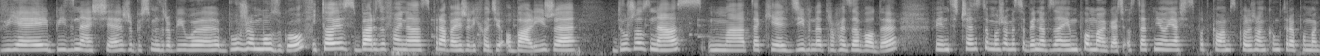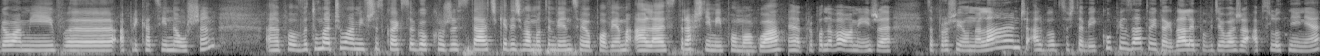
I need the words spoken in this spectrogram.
w jej biznesie, żebyśmy zrobiły burzę mózgów. I to jest bardzo fajna sprawa, jeżeli chodzi o Bali, że dużo z nas ma takie dziwne trochę zawody, więc często możemy sobie nawzajem pomagać. Ostatnio ja się spotkałam z koleżanką, która pomagała mi w aplikacji Notion. E, Wytłumaczyła mi wszystko, jak z tego korzystać. Kiedyś Wam o tym więcej opowiem, ale strasznie mi pomogła. E, Proponowałam jej, że zaproszę ją na lunch albo coś tam jej kupię za to i tak dalej. Powiedziała, że absolutnie nie.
